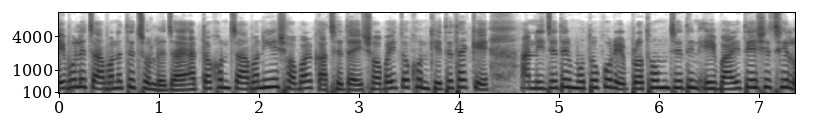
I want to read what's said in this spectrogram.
এই বলে চা বানাতে চলে যায়। আর তখন চা বানিয়ে সবার কাছে দেয়। সবাই তখন খেতে থাকে আর নিজেদের মতো করে প্রথম যেদিন এই বাড়িতে এসেছিল,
